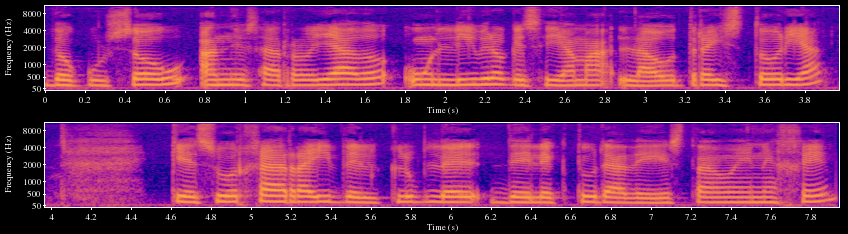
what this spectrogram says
DocuShow han desarrollado un libro que se llama La otra historia, que surge a raíz del club de, de lectura de esta ONG,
